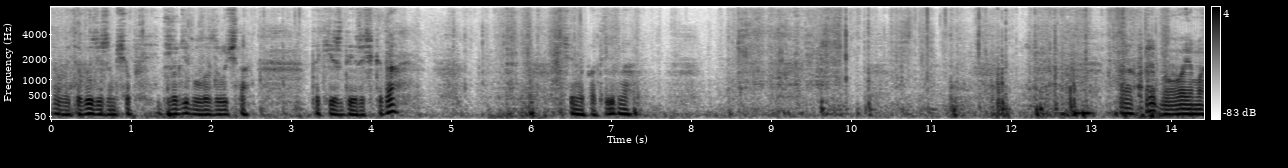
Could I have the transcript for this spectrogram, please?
Давайте виріжемо, щоб і бджолі було зручно. Такі ж дирочки, да? Чи не потрібно? Прибуваємо.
